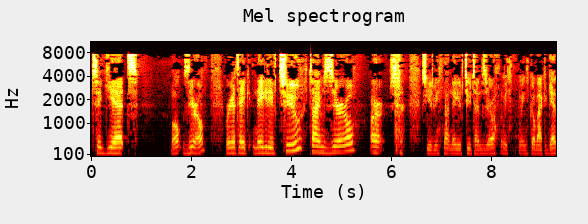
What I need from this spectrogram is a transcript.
to get, well, 0. We're going to take negative 2 times 0 or excuse me, not negative 2 times 0. Let me, let me go back again.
